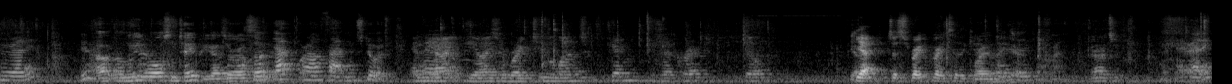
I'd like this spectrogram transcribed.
you ready? Yeah, I'll, I'll need to roll some tape. You guys are all set? Yep, we're all set. Let's do it. And the eye, the eyes are right to the lens, Jim, is that correct, Bill? Yeah. Yeah, just right, right to the camera. Right. Right to the camera. Gotcha. Okay, ready?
